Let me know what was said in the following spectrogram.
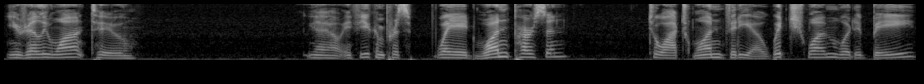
you really want to, you know, if you can persuade one person to watch one video, which one would it be?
